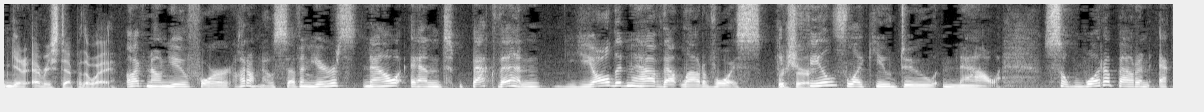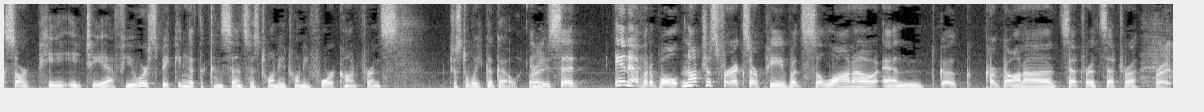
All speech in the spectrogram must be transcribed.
you know, every step of the way. I've known you for, I don't know, seven years now. And back then, y'all didn't have that loud a voice. For it sure. feels like you do now. So, what about an XRP ETF? You were speaking at the Consensus 2024 conference just a week ago, and right. you said inevitable, not just for XRP, but Solana and Cardano, et cetera, et cetera. Right.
